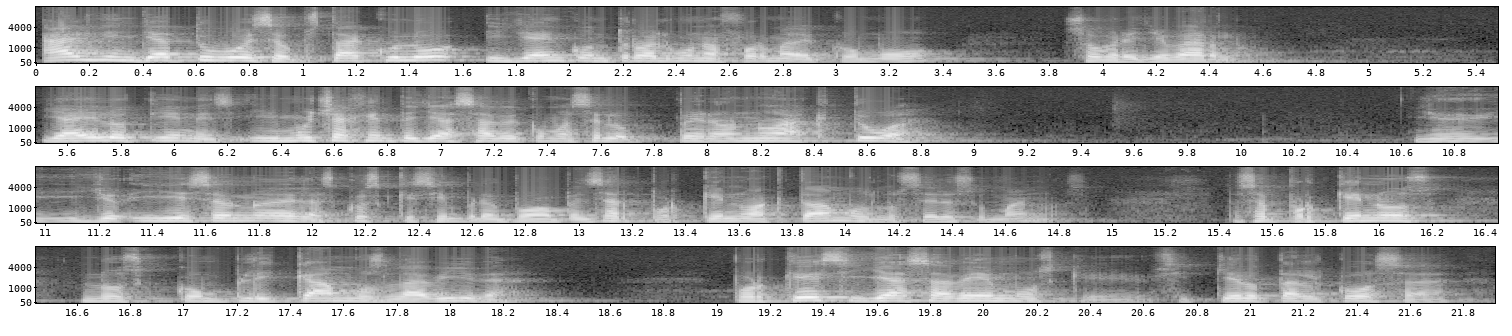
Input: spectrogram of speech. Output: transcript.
Alguien ya tuvo ese obstáculo y ya encontró alguna forma de cómo sobrellevarlo. Y ahí lo tienes. Y mucha gente ya sabe cómo hacerlo, pero no actúa. Y, y esa es una de las cosas que siempre me pongo a pensar, ¿por qué no actuamos los seres humanos? O sea, ¿por qué nos, nos complicamos la vida? ¿Por qué si ya sabemos que si quiero tal cosa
